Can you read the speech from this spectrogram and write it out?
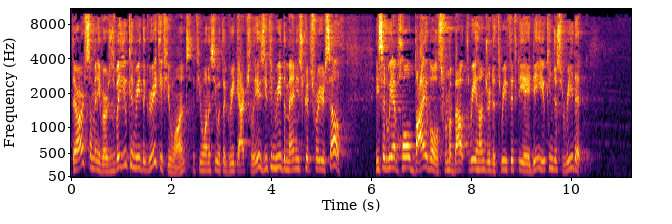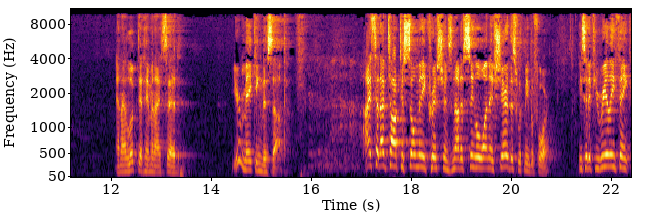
there are so many versions. But you can read the Greek if you want, if you want to see what the Greek actually is. You can read the manuscripts for yourself. He said, We have whole Bibles from about 300 to 350 AD. You can just read it. And I looked at him and I said, You're making this up. I said, I've talked to so many Christians, not a single one has shared this with me before. He said, If you really think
